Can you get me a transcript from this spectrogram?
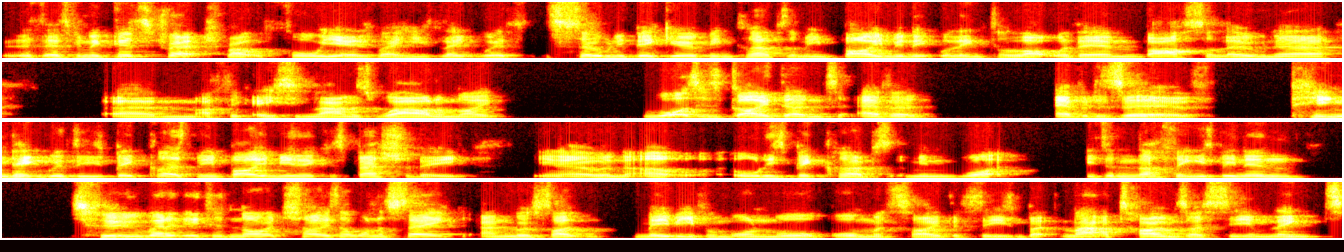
there's been a good stretch about four years where he's linked with so many big European clubs. I mean, Bayern Munich were linked a lot with him, Barcelona, um, I think AC Milan as well. And I'm like, what has this guy done to ever, ever deserve being linked with these big clubs? I mean, Bayern Munich especially, you know, and uh, all these big clubs. I mean, what he's done nothing. He's been in two relegated Norwich sides, I want to say, and most like maybe even one more Bournemouth side this season. But the amount of times I see him linked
